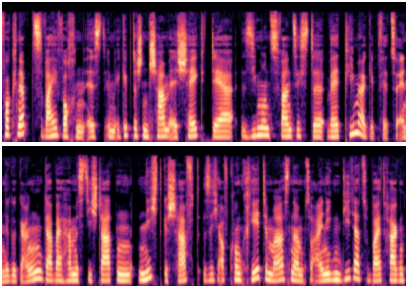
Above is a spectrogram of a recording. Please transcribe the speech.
Vor knapp zwei Wochen ist im ägyptischen Sharm el-Sheikh der 27. Weltklimagipfel zu Ende gegangen. Dabei haben es die Staaten nicht geschafft, sich auf konkrete Maßnahmen zu einigen, die dazu beitragen,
